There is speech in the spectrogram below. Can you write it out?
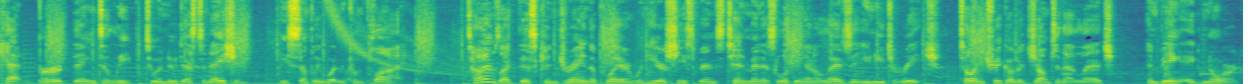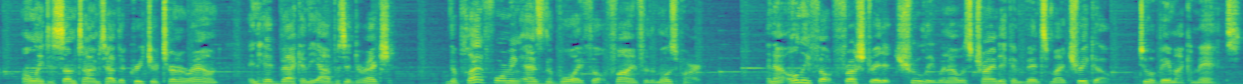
cat, bird thing to leap to a new destination, he simply wouldn't comply. Times like this can drain the player when he or she spends 10 minutes looking at a ledge that you need to reach, telling Trico to jump to that ledge, and being ignored, only to sometimes have the creature turn around and head back in the opposite direction. The platforming as the boy felt fine for the most part, and I only felt frustrated truly when I was trying to convince my Trico to obey my commands.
